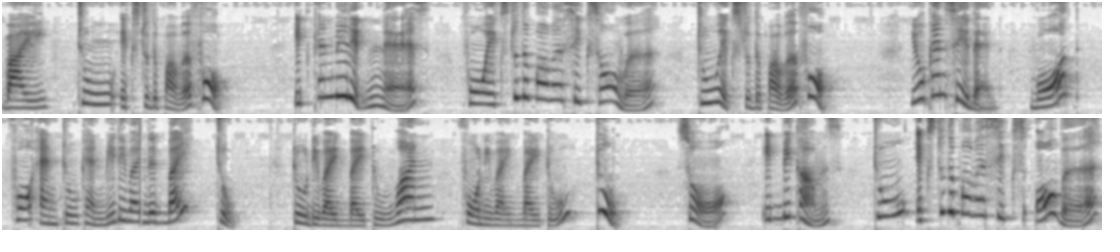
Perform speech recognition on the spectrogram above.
by 2x to the power 4. It can be written as 4x to the power 6 over 2x to the power 4. You can see that both 4 and 2 can be divided by 2. 2 divided by 2, 1. 4 divided by 2, 2. So, it becomes 2x to the power 6 over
